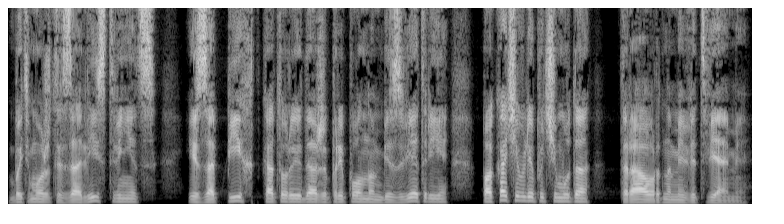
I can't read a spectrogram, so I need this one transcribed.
Быть может, из-за лиственниц, из-за пихт, которые даже при полном безветрии покачивали почему-то траурными ветвями.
